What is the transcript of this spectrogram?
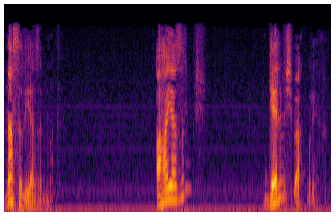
Nasıl yazılmadı? Aha yazılmış. Gelmiş bak buraya kadar.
